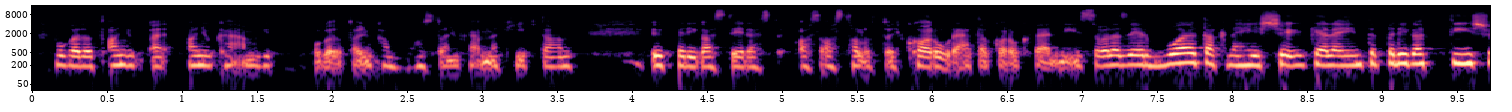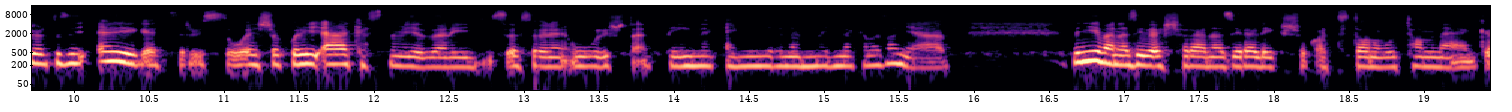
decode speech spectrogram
fogadott anyuk, anyukám, akit fogadott anyukám, hozta anyukámnak hívtam, ő pedig azt érezt, azt, azt hallotta, hogy karórát akarok venni. Szóval azért voltak nehézségek eleinte, pedig a t-shirt ez egy elég egyszerű szó, és akkor így elkezdtem ezen így szólni, úristen, tényleg ennyire nem megy nekem ez a nyelv. De nyilván az évek során azért elég sokat tanultam meg,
